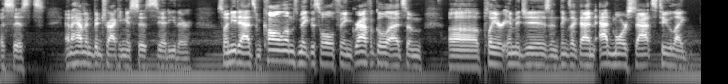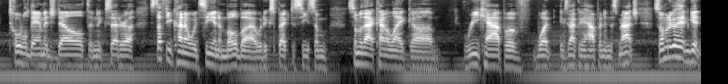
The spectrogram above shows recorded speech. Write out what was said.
assists, and I haven't been tracking assists yet either. So I need to add some columns, make this whole thing graphical, add some uh, player images and things like that, and add more stats too, like total damage dealt and etc. Stuff you kind of would see in a MOBA. I would expect to see some some of that kind of like uh, recap of what exactly happened in this match. So I'm gonna go ahead and get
